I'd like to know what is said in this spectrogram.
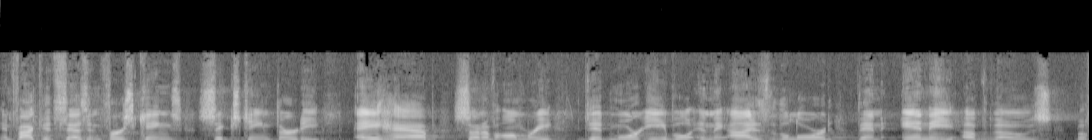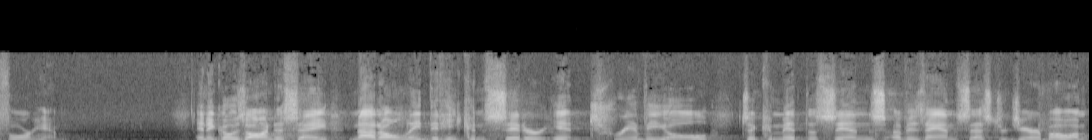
In fact, it says in 1 Kings 16:30, Ahab, son of Omri, did more evil in the eyes of the Lord than any of those before him. And it goes on to say, not only did he consider it trivial to commit the sins of his ancestor Jeroboam,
